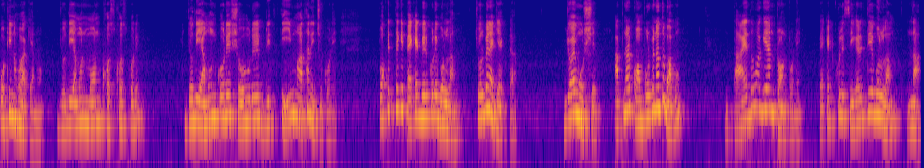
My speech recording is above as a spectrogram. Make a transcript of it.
কঠিন হওয়া কেন? যদি এমন মন খসখস করে। যদি এমন করে শহুরে বৃত্তি মাথা নিচু করে। পকেট থেকে প্যাকেট বের করে বললাম, চলবে নাকি একটা? জয় মুর্শেদ, আপনার কম পড়বে না তো বাবু? দায় দেওয়া জ্ঞান টনটনে। প্যাকেট খুলে সিগারেট দিয়ে বললাম, না।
